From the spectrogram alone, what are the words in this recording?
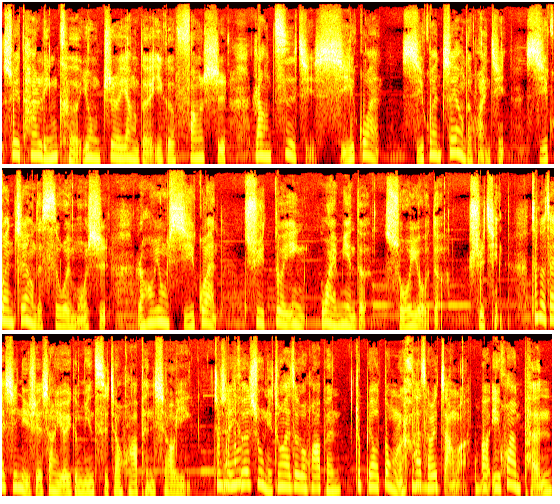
所以他宁可用这样的一个方式，让自己习惯习惯这样的环境，习惯这样的思维模式，然后用习惯去对应外面的所有的。”事情，这个在心理学上有一个名词叫花盆效应，就是一棵树你种在这个花盆就不要动了，它才会长嘛。啊，一换盆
